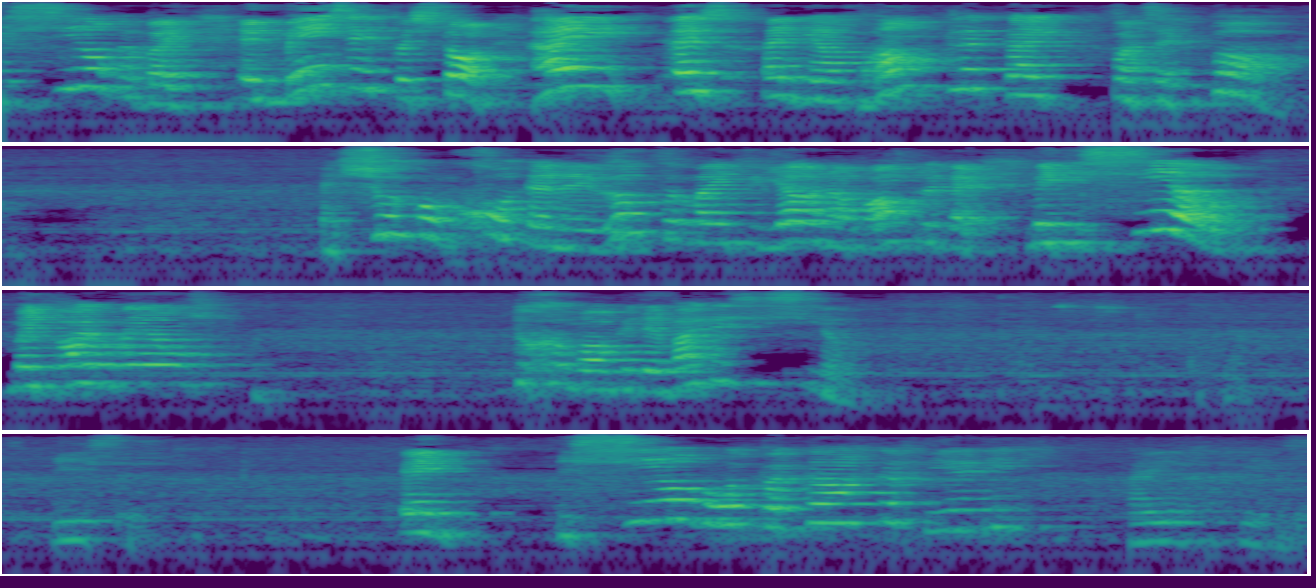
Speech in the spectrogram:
die siel gewyd en mense het verstaan, hy is in die afhanklikheid van sy Pa. En so kom God en hy roep vir my en vir jou in afhanklikheid met die siel met waarmee ons toegemaak het. En wat is die siel? Jesus. En die siel word bekragtig deur die Heilige Gees.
